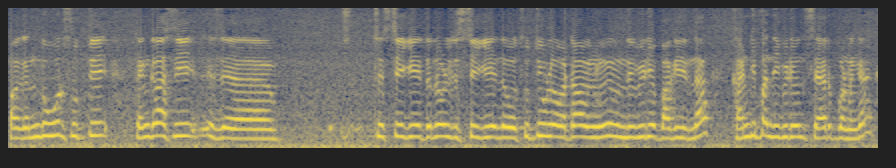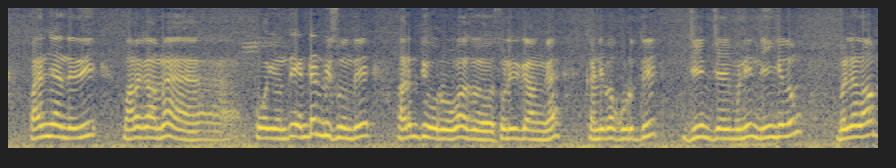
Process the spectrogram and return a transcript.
ப இந்த ஊர் சுற்றி தென்காசி டிஸ்ட்ரிக்கு திருநெல்வேலி டிஸ்ட்ரிக்கு இந்த சுற்றி உள்ள வட்டாரங்களுக்கு இந்த வீடியோ பார்க்குறீங்கன்னா கண்டிப்பாக இந்த வீடியோ வந்து ஷேர் பண்ணுங்கள் பதினஞ்சாந்தேதி மறக்காமல் போய் வந்து என்டன் ஃபீஸ் வந்து அறுநூத்தி ஒரு ரூபா சொல்லியிருக்காங்க. கண்டிப்பாக கொடுத்து ஜீன் ஜெயமணி நீங்களும் வெல்லலாம்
